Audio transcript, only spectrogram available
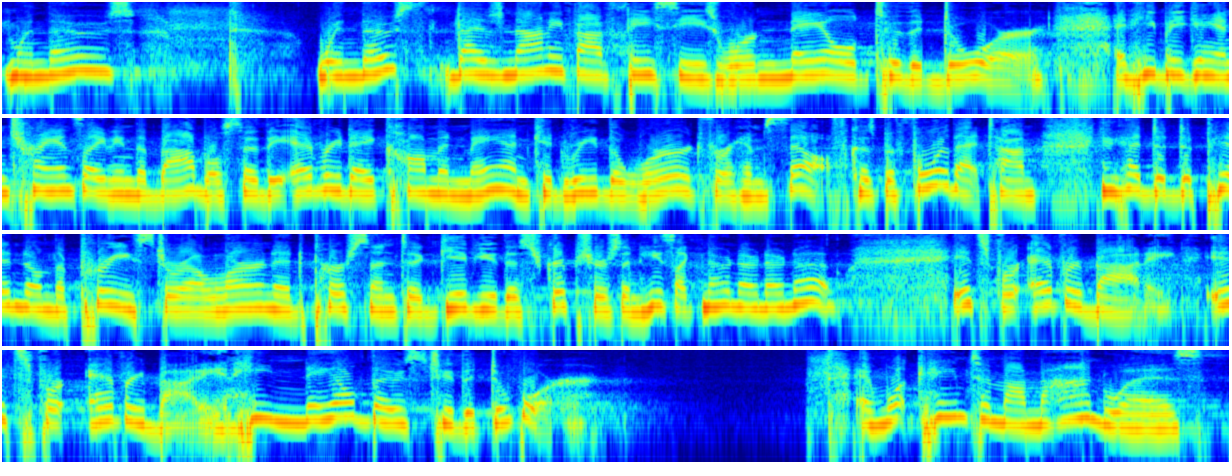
when those, when those, those 95 theses were nailed to the door and he began translating the Bible so the everyday common man could read the word for himself. Because before that time, you had to depend on the priest or a learned person to give you the scriptures. And he's like, no, no, no, no. It's for everybody. It's for everybody. And he nailed those to the door. And what came to my mind was,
